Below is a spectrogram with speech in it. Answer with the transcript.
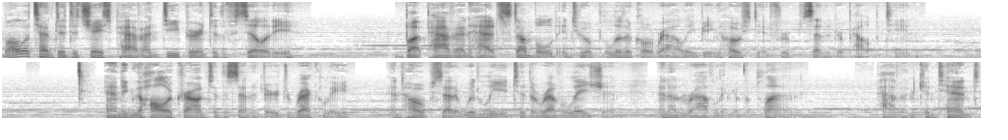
Maul attempted to chase Pavan deeper into the facility, but Pavan had stumbled into a political rally being hosted for Senator Palpatine handing the holocron to the senator directly in hopes that it would lead to the revelation and unraveling of the plan. Pavan, content,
